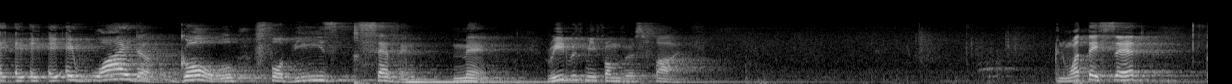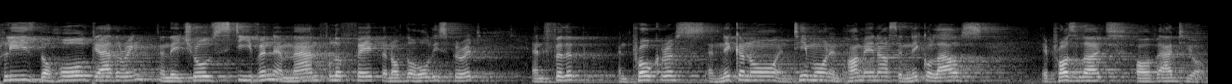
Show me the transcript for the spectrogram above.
a, a, a, wider goal for these seven men. Read with me from verse 5. And what they said pleased the whole gathering, and they chose Stephen, a man full of faith and of the Holy Spirit, and Philip, and Prochorus, and Nicanor, and Timon, and Parmenas, and Nicolaus, a proselyte of Antioch.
